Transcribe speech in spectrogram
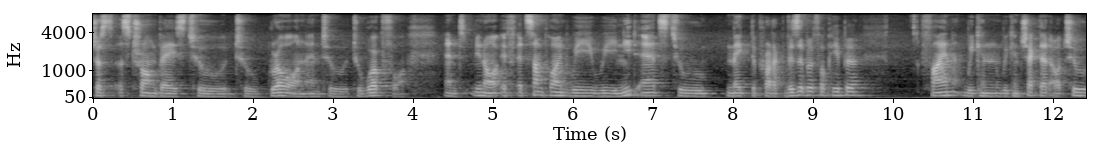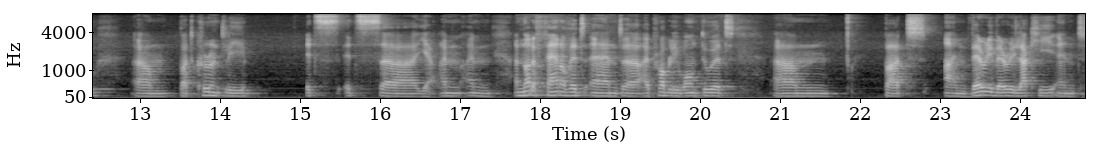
just a strong base to to grow on and to to work for and you know if at some point we we need ads to make the product visible for people fine we can we can check that out too um, but currently it's it's uh, yeah I'm I'm I'm not a fan of it and uh, I probably won't do it. Um, but I'm very very lucky and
